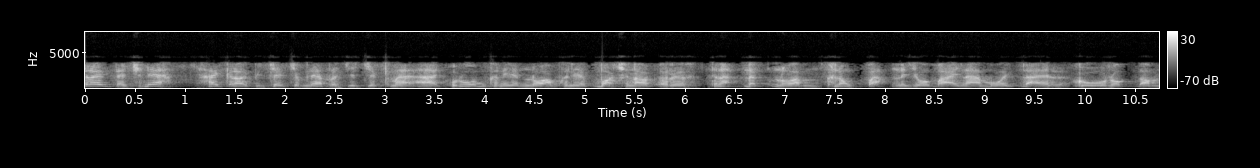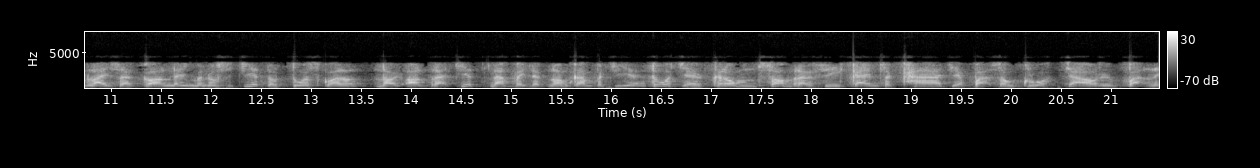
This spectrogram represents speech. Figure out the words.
ត្រូវតែឈ្នះ ហើយក្រោយពីជ័យជំនះប្រជាជាតិខ្មែរអាចរួមគ្នានាំគ្នាបោះឆ្នោតរើសថ្នាក់ដឹកនាំក្នុងបកនយោបាយណាមួយដែលគោរពតម្លៃសកលនៃមនុស្សជាតិទទួលស្គាល់ដោយអន្តរជាតិដើម្បីដឹកនាំកម្ពុជាទោះជាក្រមសំរងស៊ីកែមសខាជាបកសង្គ្រោះចៅឬបកន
